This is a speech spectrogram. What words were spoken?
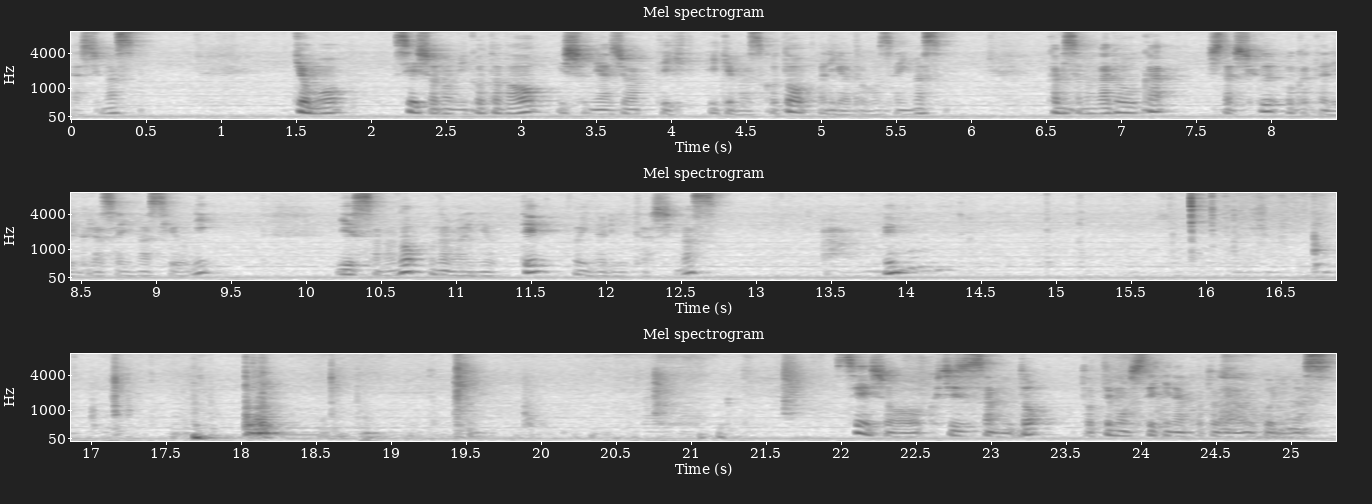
たします。今日も聖書の御言葉を一緒に味わっていけますことをありがとうございます。神様がどうか親しくお語りくださいますように。イエス様のお名前によってお祈りいたします。アーメン聖書を口ずさむととても素敵なことが起こります。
